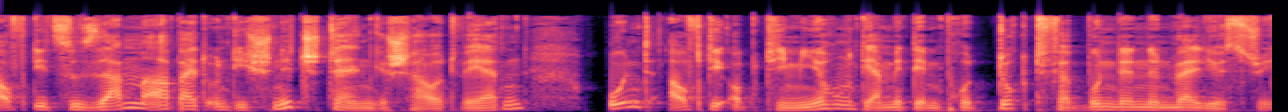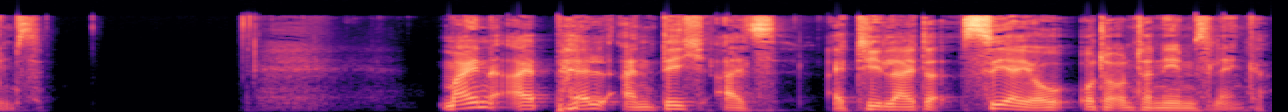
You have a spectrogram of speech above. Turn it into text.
auf die Zusammenarbeit und die Schnittstellen geschaut werden und auf die Optimierung der mit dem Produkt verbundenen Value Streams. Mein Appell an dich als IT-Leiter, CIO oder Unternehmenslenker.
